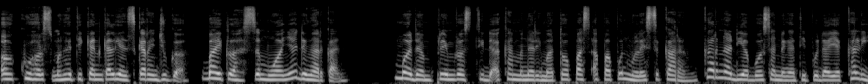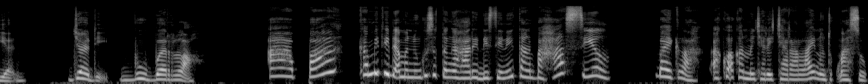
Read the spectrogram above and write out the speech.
Aku harus menghentikan kalian sekarang juga. Baiklah, semuanya dengarkan. Madam Primrose tidak akan menerima topas apa pun mulai sekarang karena dia bosan dengan tipu daya kalian. Jadi, bubarlah. Apa? Kami tidak menunggu setengah hari di sini tanpa hasil. Baiklah, aku akan mencari cara lain untuk masuk.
